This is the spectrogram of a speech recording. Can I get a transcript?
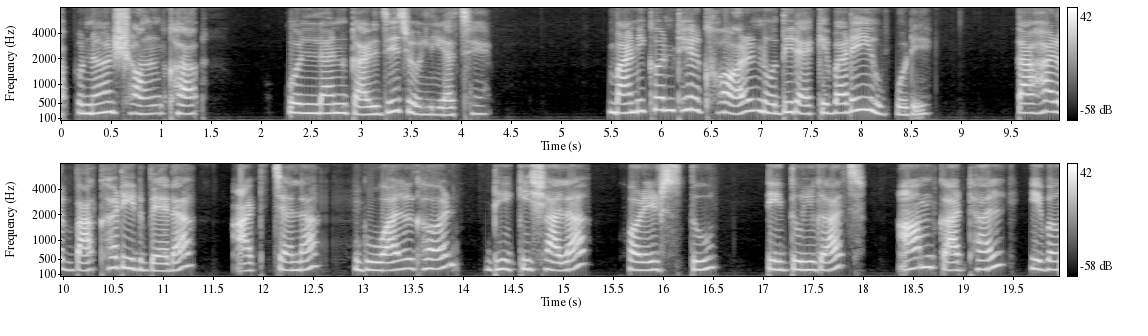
আপনার সংখ্যা কল্যাণ কার্যে চলিয়াছে। বাণীকণ্ঠের ঘর নদীর একেবারেই উপরে। তাহার বাখারির বেড়া, আটচালা গোয়াল ঘর ঢেকিশালা, খড়ের স্তূপ, তেঁতুল গাছ, আম কাঁঠাল এবং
